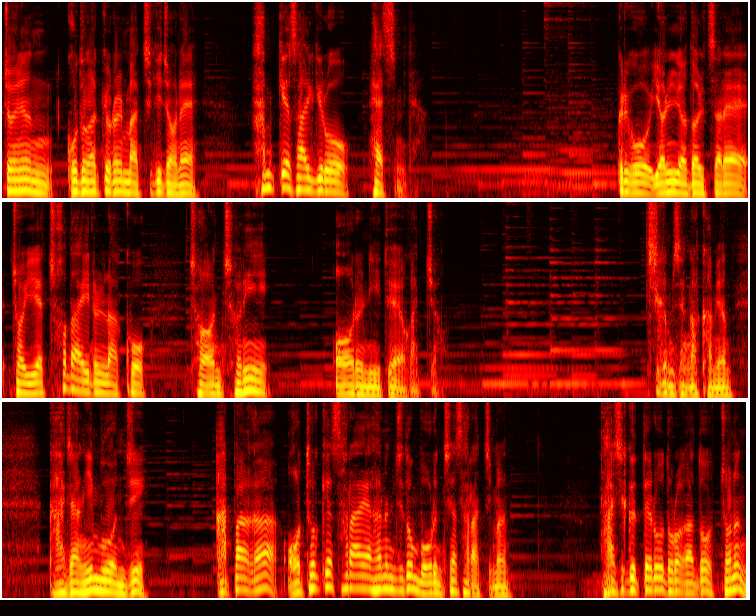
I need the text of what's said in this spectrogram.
저희는 고등학교를 마치기 전에 함께 살기로 했습니다. 그리고 18살에 저희의 첫 아이를 낳고 천천히 어른이 되어갔죠. 지금 생각하면 가장이 무언지 아빠가 어떻게 살아야 하는지도 모른 채 살았지만 다시 그때로 돌아가도 저는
